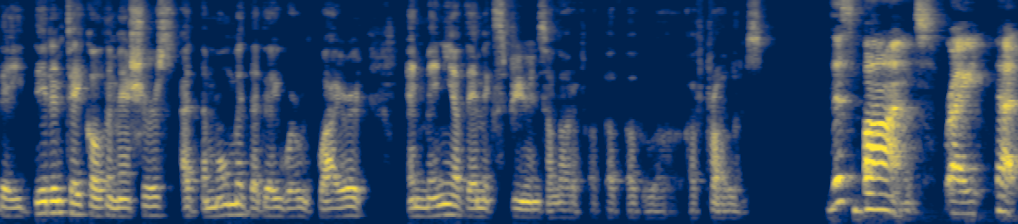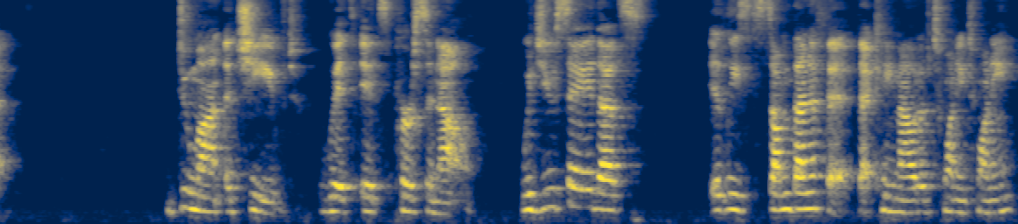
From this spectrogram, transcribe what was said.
they didn't take all the measures at the moment that they were required, and many of them experience a lot of, of, of, uh, of problems. This bond, right, that Dumont achieved with its personnel, would you say that's at least some benefit that came out of 2020?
